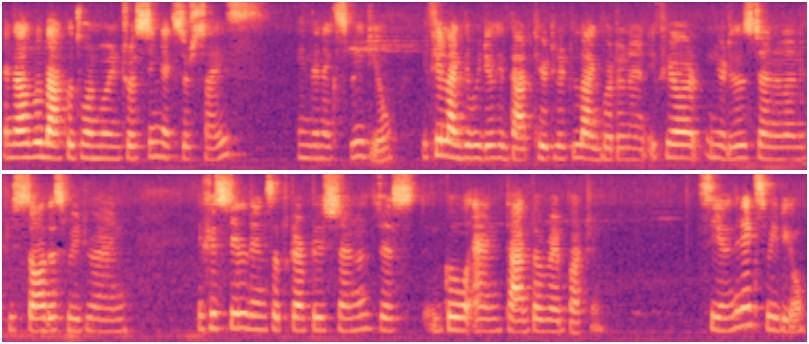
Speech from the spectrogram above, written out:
And i'll be back with one more interesting exercise in the next video. If you like the video hit that cute little like button. And if you're new to this channel and if you saw this video and if you still didn't subscribe to this channel just go and tap the red button. See you in the next video.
